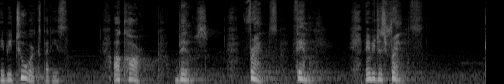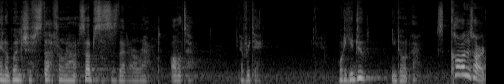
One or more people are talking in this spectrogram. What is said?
maybe two work studies, a car, bills, friends, family, maybe just friends, and a bunch of stuff around, substances that are around all the time, every day. What do you do? You don't know. College is hard.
